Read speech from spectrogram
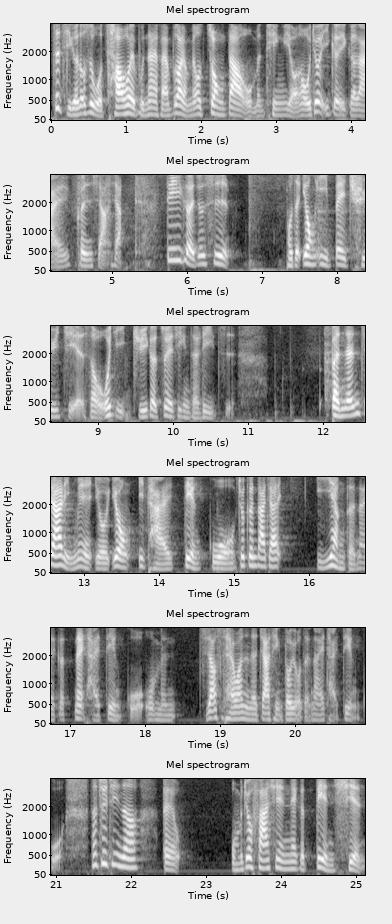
这几个都是我超会不耐烦，不知道有没有中到我们听友，我就一个一个来分享一下。第一个就是我的用意被曲解的时候，我以举一个最近的例子，本人家里面有用一台电锅，就跟大家一样的那个那台电锅，我们。只要是台湾人的家庭都有的那一台电锅，那最近呢，呃，我们就发现那个电线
